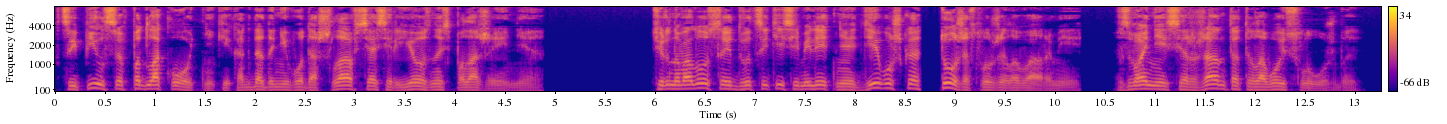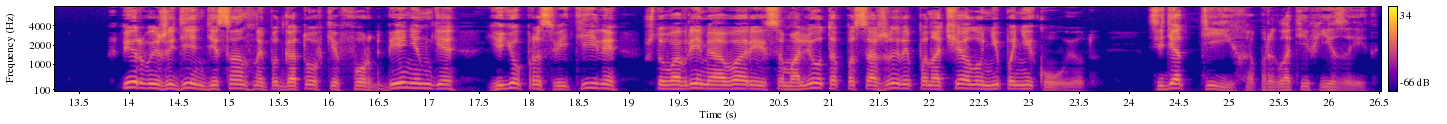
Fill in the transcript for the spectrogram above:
вцепился в подлокотники, когда до него дошла вся серьезность положения. Черноволосая двадцатисемилетняя девушка тоже служила в армии, в звании сержанта тыловой службы. В первый же день десантной подготовки в Форт Беннинге ее просветили – что во время аварии самолета пассажиры поначалу не паникуют. Сидят тихо, проглотив язык.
